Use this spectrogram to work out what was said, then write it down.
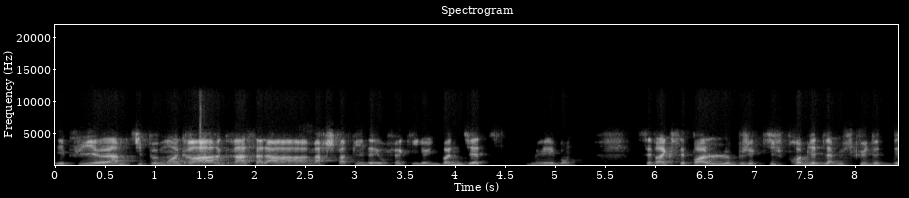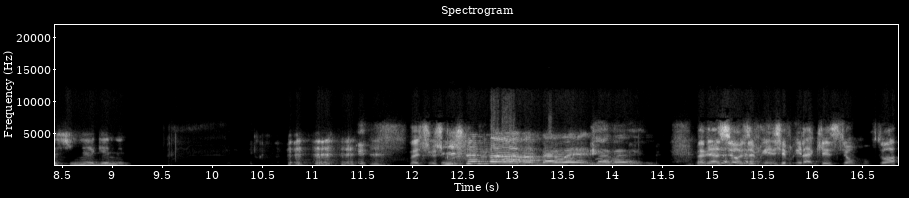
et puis euh, un petit peu moins gras grâce à la marche rapide et au fait qu'il a une bonne diète. Mais bon, c'est vrai que c'est pas l'objectif premier de la muscu de dessiner et gainer. Bah, je- je- Il se marre, bah ouais, bah ouais. Bah, bien sûr, j'ai pris, j'ai pris la question pour toi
